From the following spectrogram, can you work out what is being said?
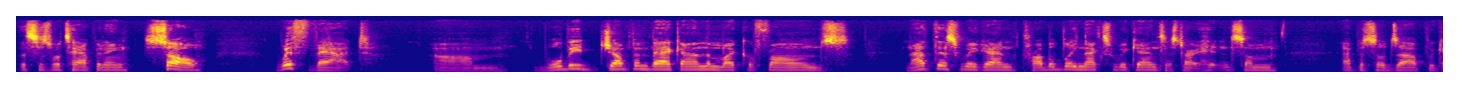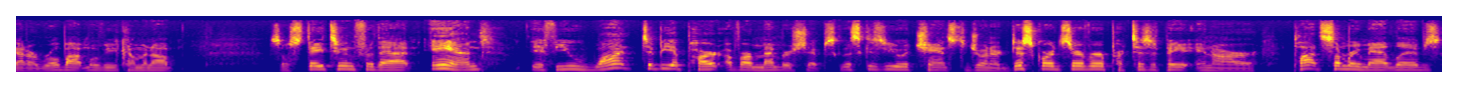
this is what's happening. So with that, um, we'll be jumping back on the microphones. Not this weekend, probably next weekend to start hitting some episodes up. We got a robot movie coming up. So stay tuned for that. And if you want to be a part of our memberships, this gives you a chance to join our Discord server, participate in our plot summary Mad Libs,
